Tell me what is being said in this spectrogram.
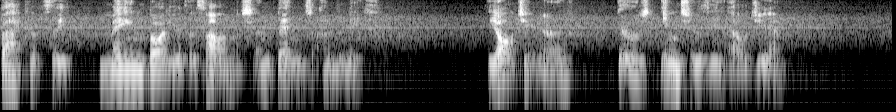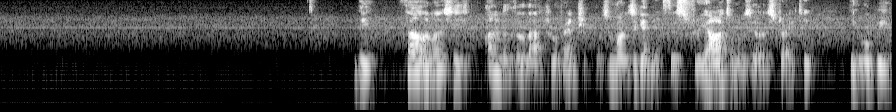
back of the main body of the thalamus and bends underneath. The optic nerve goes into the LGN. The thalamus is under the lateral ventricles, and once again, if the striatum was illustrated, it will be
